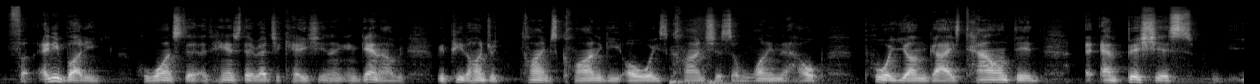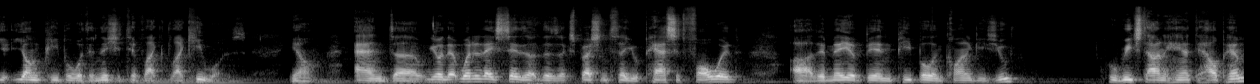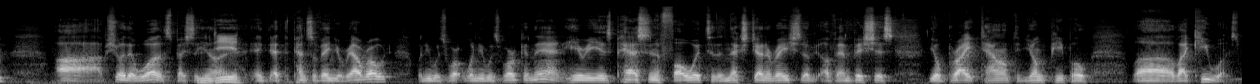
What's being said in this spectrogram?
for anybody who wants to enhance their education. And again, I'll repeat a hundred times Carnegie always conscious of wanting to help poor young guys, talented, ambitious young people with initiative like like he was, you know. And uh, you know, that, what do they say? There's an expression today: you pass it forward. Uh, there may have been people in Carnegie's youth who reached out a hand to help him. Uh, I'm sure there was, especially you know at, at, the Pennsylvania Railroad when he was when he was working there. And here he is passing it forward to the next generation of, of ambitious, you know, bright, talented young people uh, like he was.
